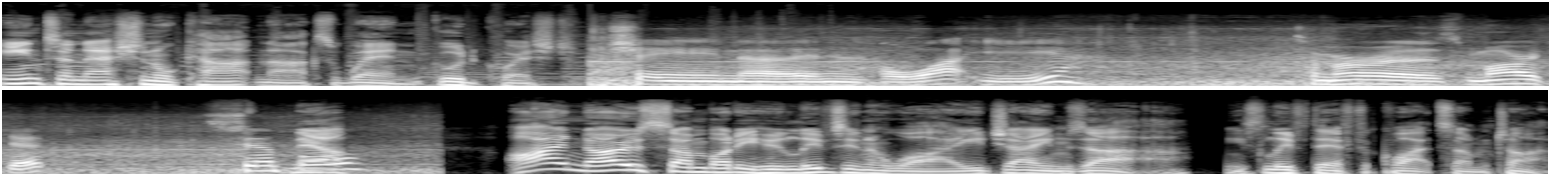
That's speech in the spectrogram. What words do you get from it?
International cart Cartnarks when? Good question. Chain uh, in Hawaii, Tamura's Market. Simple. Now, I know somebody who lives in Hawaii, James R. He's lived there for quite some time.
